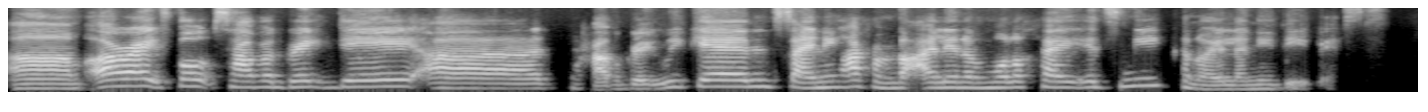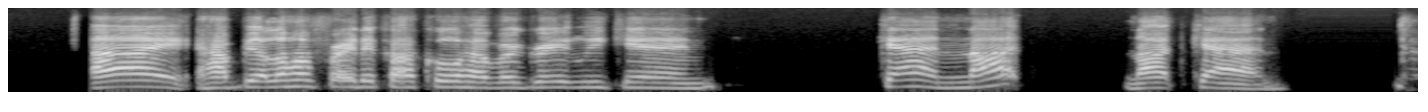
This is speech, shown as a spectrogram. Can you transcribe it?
Um, all right, folks, have a great day. Uh, have a great weekend. Signing off from the island of Molokai, it's me, Kanoilani Davis. Hi, happy Aloha Friday, Kako. Have a great weekend. Can, not, not can.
